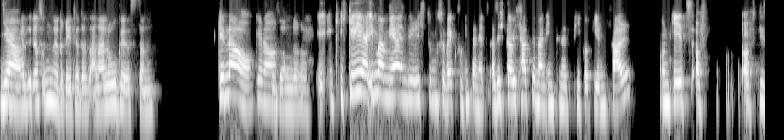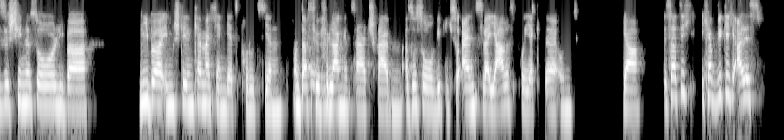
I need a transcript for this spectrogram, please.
Ja. Also das Umgedrehte, das Analoge ist dann. Genau, genau. Besondere. Ich, ich gehe ja immer mehr in die Richtung so weg vom Internet. Also ich glaube, ich hatte meinen Internet-Peak auf jeden Fall und gehe jetzt auf, auf diese Schiene so lieber, lieber im stillen Kämmerchen jetzt produzieren und dafür für lange Zeit schreiben. Also so wirklich so ein, zwei Jahresprojekte und ja, es hat sich, ich habe wirklich alles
